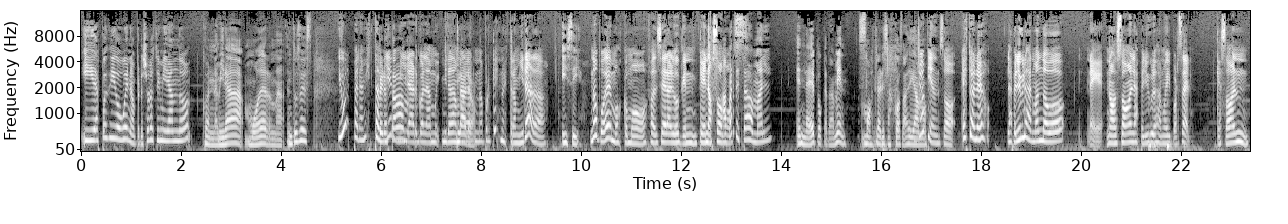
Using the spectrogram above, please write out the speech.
Y después digo, bueno, pero yo lo estoy mirando con la mirada moderna. Entonces, Igual para mí está Pero bien estaba- mirar con la mi- mirada Claro. moderna, porque es nuestra mirada. y sí. No podemos como falsear algo que, que no somos. Aparte estaba mal en la época también mostrar esas cosas, digamos. Yo pienso, esto no es... Las películas de Armando Bo eh, no son las películas de Armando y Porcel, que son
